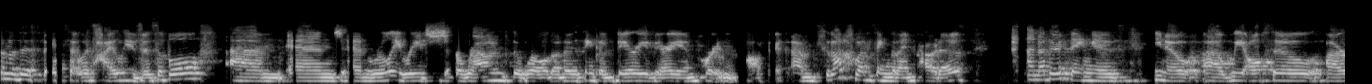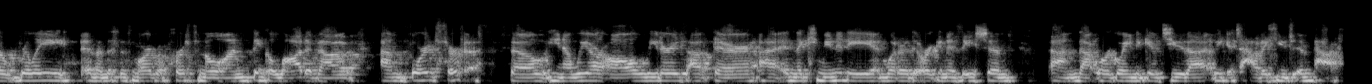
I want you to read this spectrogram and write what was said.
one of the things that was highly visible um, and and really reached around the world on I think a very very important topic. Um, so that's one thing that I'm proud of. Another thing is, you know, uh, we also are really, and then this is more of a personal one, think a lot about um, board service. So, you know, we are all leaders out there uh, in the community, and what are the organizations um, that we're going to give to you that we get to have a huge impact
